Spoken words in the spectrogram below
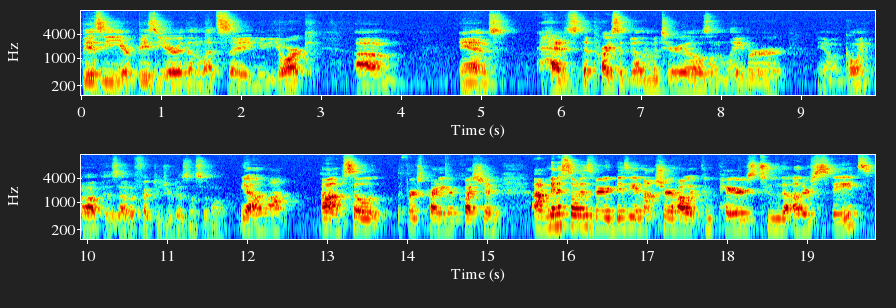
busy or busier than let's say New York? Um, and has the price of building materials and labor, you know, going up? Has that affected your business at all? Yeah, a lot. Um, so the first part of your question, um, Minnesota is very busy. I'm not sure how it compares to the other states,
